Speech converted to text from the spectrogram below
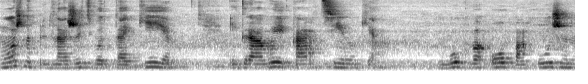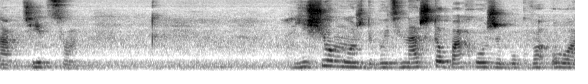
можно предложить вот такие игровые картинки. Буква О похожа на птицу. Еще может быть, на что похожа буква О?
